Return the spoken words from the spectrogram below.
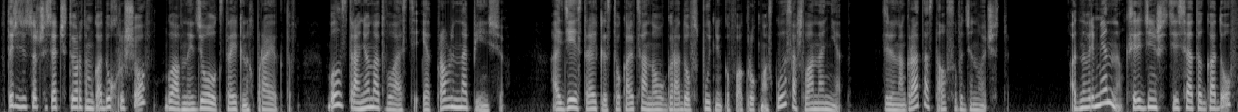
В 1964 году Хрущев, главный идеолог строительных проектов, был отстранен от власти и отправлен на пенсию. А идея строительства кольца новых городов-спутников вокруг Москвы сошла на нет. Зеленоград остался в одиночестве. Одновременно, к середине 60-х годов,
